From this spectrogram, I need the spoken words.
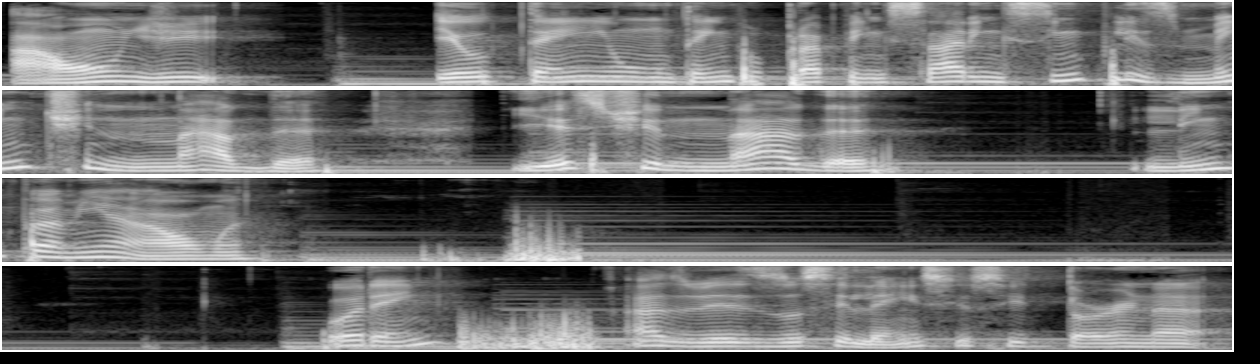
aonde eu tenho um tempo para pensar em simplesmente nada. E este nada limpa a minha alma. Porém, às vezes o silêncio se torna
